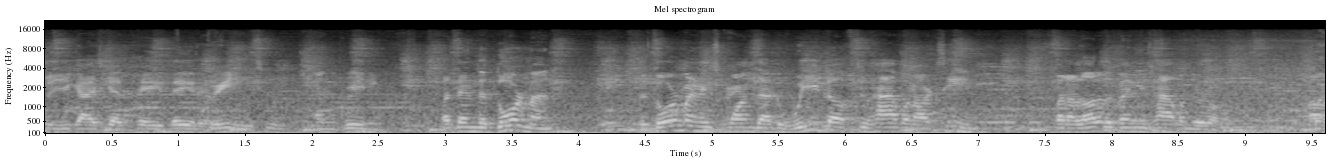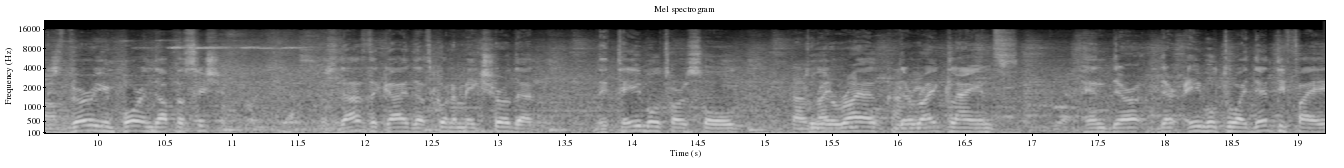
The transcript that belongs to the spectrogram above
so you guys get paid later. Greetings. And greeting. But then the doorman, the doorman is one that we love to have on our team, but a lot of the venues have on their own. But it's um, very important that position. Because that's the guy that's going to make sure that the tables are sold The to the right right people come the in. right clients, and they're they're able to identify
